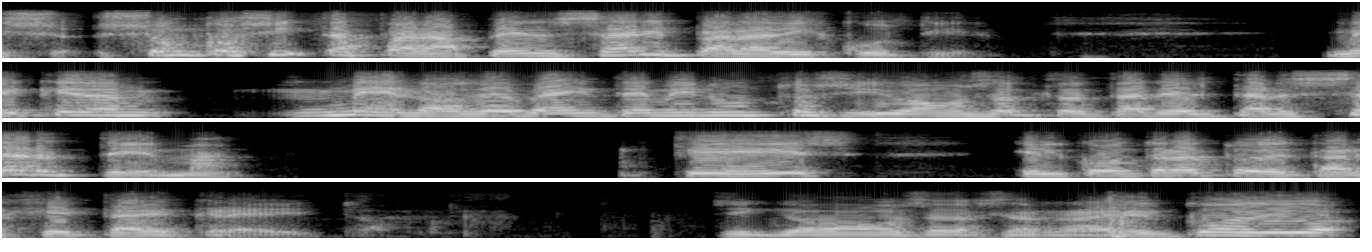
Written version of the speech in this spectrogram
son cositas para pensar y para discutir. Me quedan menos de 20 minutos y vamos a tratar el tercer tema, que es el contrato de tarjeta de crédito. Así que vamos a cerrar el código.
